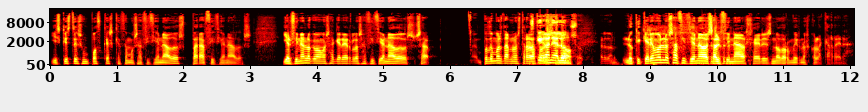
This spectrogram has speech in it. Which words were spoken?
y es que este es un podcast que hacemos aficionados para aficionados. Y al final lo que vamos a querer los aficionados, o sea, podemos dar nuestra razón. que gane Alonso. Perdón. Lo que queremos los aficionados al final, Ger, es no dormirnos con la carrera.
